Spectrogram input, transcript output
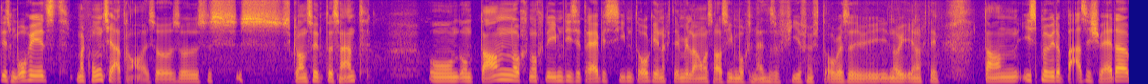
das mache ich jetzt, man gewohnt sich auch dran. Also, also das ist, ist ganz interessant. Und, und dann nach, nach eben diese drei bis sieben Tage, je nachdem wie lange man es aus, ich mache es meistens so vier, fünf Tage, also je nachdem, dann isst man wieder basisch weiter,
